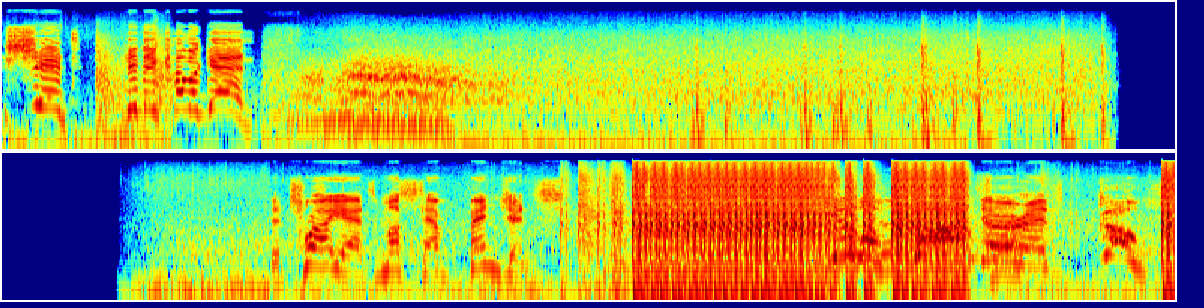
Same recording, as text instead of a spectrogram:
Shit! Here they come again! The Triads must have vengeance! You will wander as ghosts!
